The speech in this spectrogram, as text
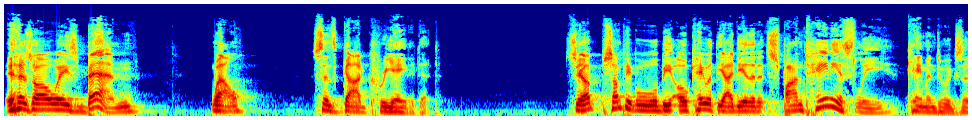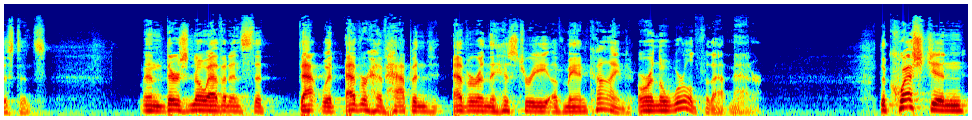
It has always been, well, since God created it. See, some people will be okay with the idea that it spontaneously came into existence. And there's no evidence that that would ever have happened ever in the history of mankind or in the world for that matter. The question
